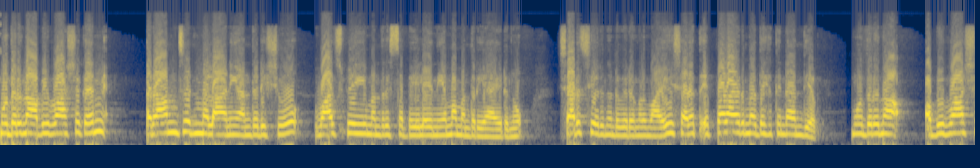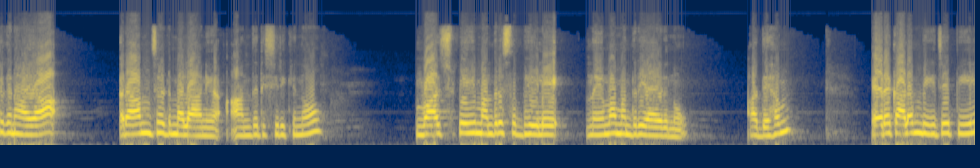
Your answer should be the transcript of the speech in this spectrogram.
മുതിർന്ന അഭിഭാഷകൻ രാംജൻ മലാനി അന്തരിച്ചു. വാജ്പേയി മന്ത്രിസഭയിലെ നിയമമന്ത്രിയായിരുന്നു. ശരത് ചേരുന്നുണ്ട് വിവരങ്ങളുമായി. ശരത് എപ്പോഴായിരുന്നു അദ്ദേഹത്തിന്റെ അന്ത്യം? മുതിർന്ന അഭിഭാഷകനായ രാംജഡ് മലാനി അന്തരിച്ചിരിക്കുന്നു. വാജ്പേയി മന്ത്രിസഭയിലെ നിയമമന്ത്രിയായിരുന്നു അദ്ദേഹം. ഏറെക്കാലം ബി ജെ പിയിൽ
